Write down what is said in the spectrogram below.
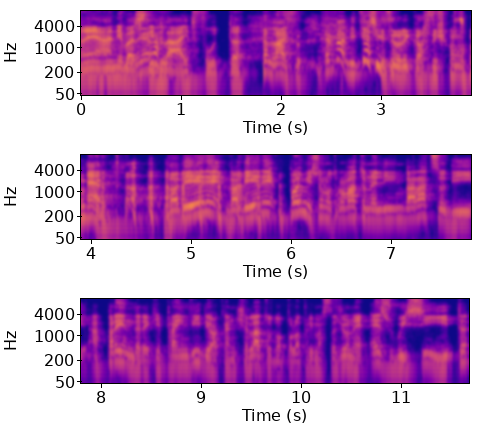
Non è Hannibal non era- Steve Lightfoot. Lightfoot. Eh, mi piace che te lo ricordi comunque. Certo. Va bene, va bene. Poi mi sono trovato nell'imbarazzo di apprendere che Prime Video ha cancellato dopo la prima stagione As We See It,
